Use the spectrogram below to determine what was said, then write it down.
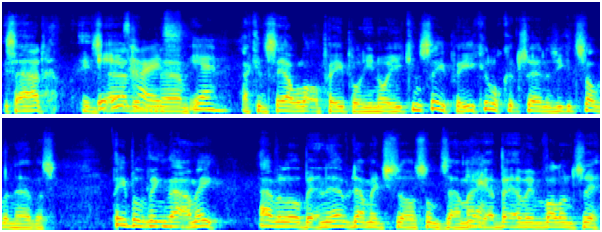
It's hard. It's It hard. is hard. and, um, yeah, I can see how a lot of people, you know, you can see people, you can look at trainers, you can tell they're nervous. People think that of me. I have a little bit of nerve damage, so sometimes I might get a bit of involuntary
